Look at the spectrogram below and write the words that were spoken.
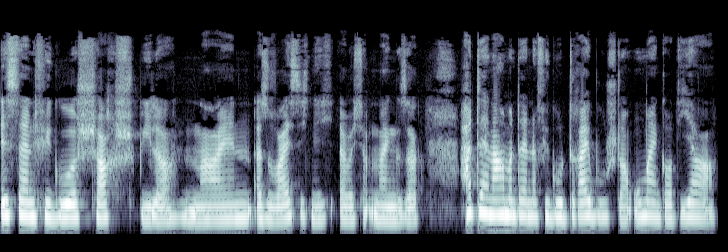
Ist deine Figur Schachspieler? Nein. Also weiß ich nicht, aber ich habe Nein gesagt. Hat der Name deiner Figur drei Buchstaben? Oh mein Gott, ja.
